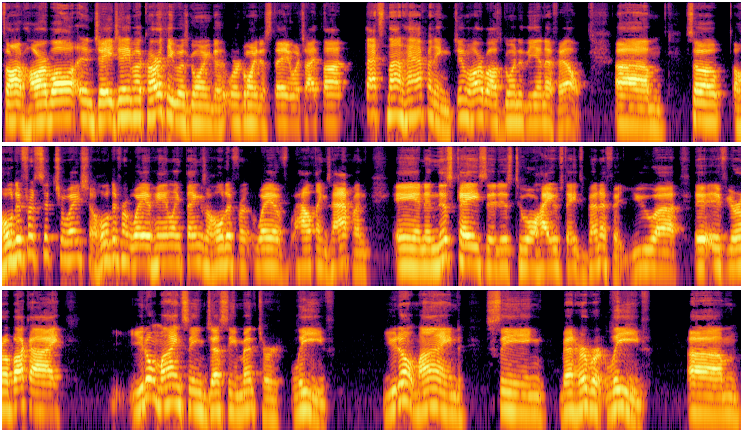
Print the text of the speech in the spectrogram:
thought Harbaugh and JJ McCarthy was going to were going to stay, which I thought that's not happening. Jim Harbaugh is going to the NFL. Um, so a whole different situation, a whole different way of handling things, a whole different way of how things happen. And in this case, it is to Ohio State's benefit. You, uh, if you're a Buckeye, you don't mind seeing Jesse Minter leave. You don't mind seeing Ben Herbert leave. Um,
